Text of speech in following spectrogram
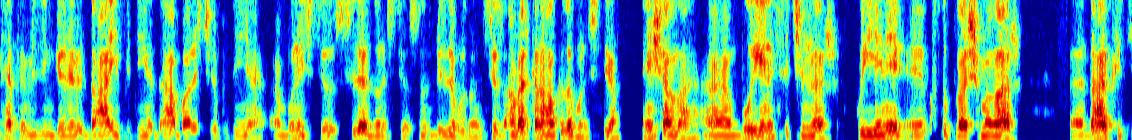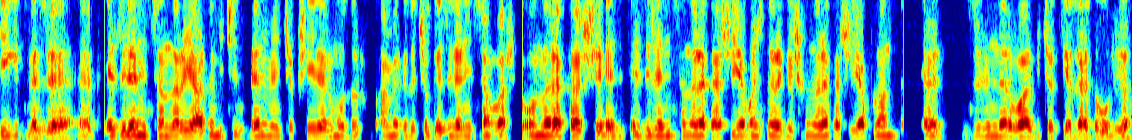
hepimizin görevi daha iyi bir dünya, daha barışçıl bir dünya. Bunu istiyoruz. Sizler de onu istiyorsunuz istiyorsunuz. Biz de bunu istiyoruz. Amerikan halkı da bunu istiyor. İnşallah e, bu yeni seçimler, bu yeni e, kutuplaşmalar e, daha kötüye gitmez ve hep ezilen insanlara yardım için benim en çok şeylerim odur. Amerika'da çok ezilen insan var. Onlara karşı, ez, ezilen insanlara karşı, yabancılara, göçmenlere karşı yapılan evet zulümler var birçok yerlerde oluyor.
